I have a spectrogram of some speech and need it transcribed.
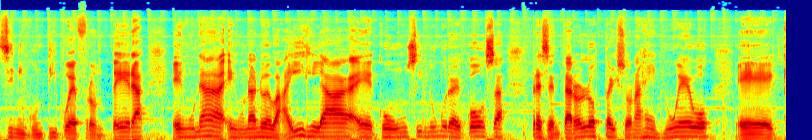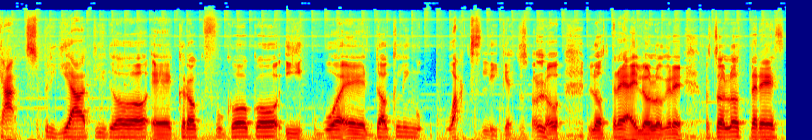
sin ningún tipo de frontera, en una, en una nueva isla, eh, con un sinnúmero de cosas. Presentaron los personajes nuevos, eh, Spriatido, eh, Croc Fukoko y eh, Duckling Waxley, que son los, los, tres, ahí lo logré. Son los tres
